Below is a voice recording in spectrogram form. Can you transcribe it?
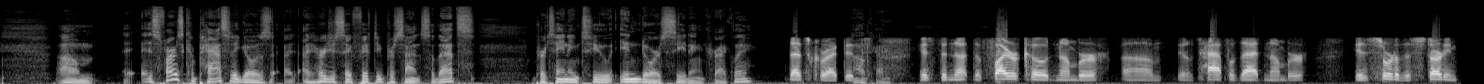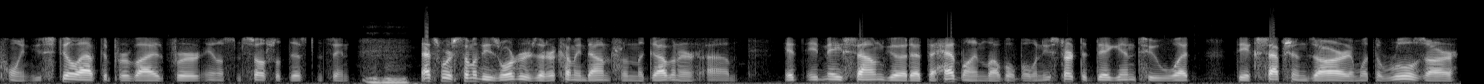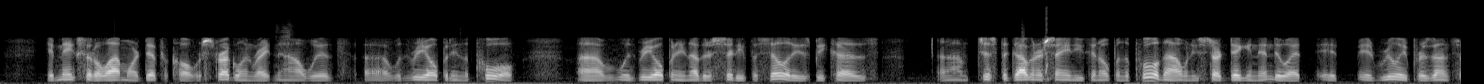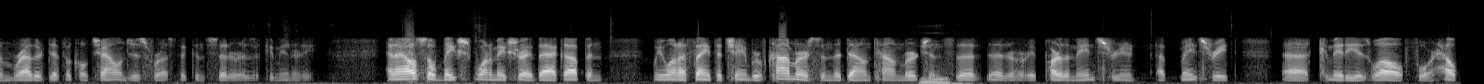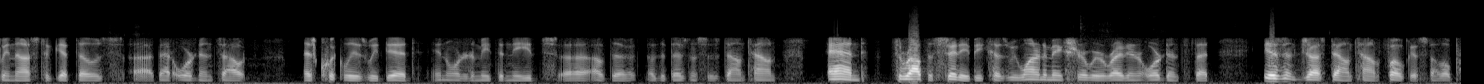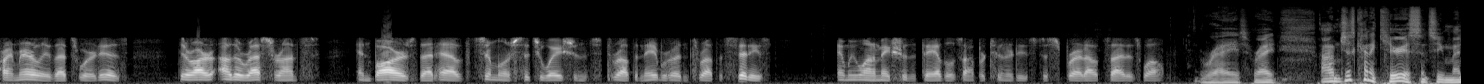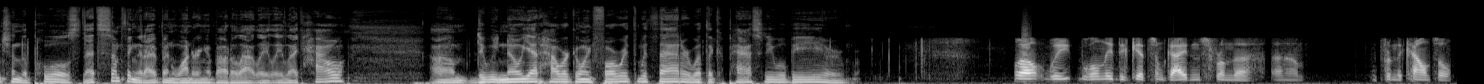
Um, as far as capacity goes, I, I heard you say fifty percent, so that's pertaining to indoor seating, correctly? That's correct. It's, okay. It's the the fire code number. Um, you know, it's half of that number is sort of the starting point. You still have to provide for you know some social distancing. Mm-hmm. That's where some of these orders that are coming down from the governor. Um, it it may sound good at the headline level, but when you start to dig into what the exceptions are and what the rules are, it makes it a lot more difficult. We're struggling right now with uh, with reopening the pool, uh, with reopening other city facilities because um, just the governor saying you can open the pool now. When you start digging into it, it it really presents some rather difficult challenges for us to consider as a community. And I also make want to make sure I back up and we want to thank the Chamber of Commerce and the downtown merchants mm-hmm. that, that are part of the Main Street uh, Main Street uh, committee as well for helping us to get those uh, that ordinance out as quickly as we did in order to meet the needs uh, of the of the businesses downtown and throughout the city because we wanted to make sure we were writing an ordinance that isn't just downtown focused, although primarily that's where it is. There are other restaurants and bars that have similar situations throughout the neighborhood and throughout the cities, and we want to make sure that they have those opportunities to spread outside as well. Right, right. I'm just kind of curious since you mentioned the pools. That's something that I've been wondering about a lot lately. Like, how um, do we know yet how we're going forward with that, or what the capacity will be, or well, we will need to get some guidance from the um, from the council,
